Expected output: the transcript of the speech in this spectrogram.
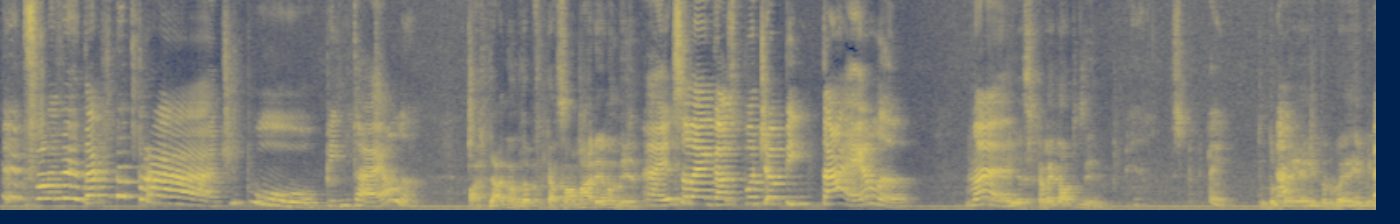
É, pra falar a verdade, dá pra, tipo, pintar ela? Acho que dá não, dá pra ficar só amarela mesmo. Ah, isso é legal, se podia pintar ela. É, Mas... ia ficar legal tu mesmo. Ei. Tudo bem, tudo bem, menino.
